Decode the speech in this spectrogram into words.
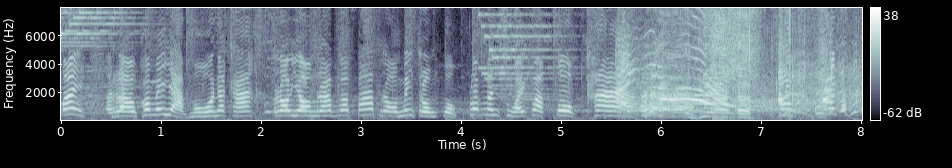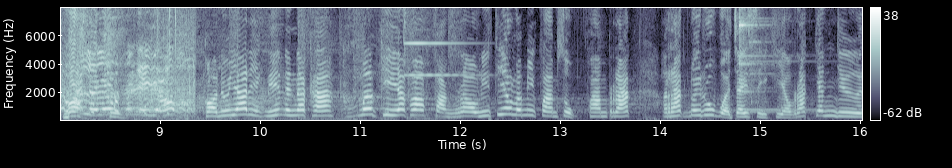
ไม่เราก็ไม่อยากโม้นะคะ เรายอมรับว่าภาพเราไม่ตรงปก เพราะมันสวยกว่าปกค่ะ มาเร็วๆนั่นเองครับขออนุญาตอีกนิดนึงนะคะ เมื่อกี้อะค่ะฝั่งเรานี่เที่ยวแล้วมีความสุขความรัก รักด้วยรูปหัวใจสีเขียวรักยั่งยืน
